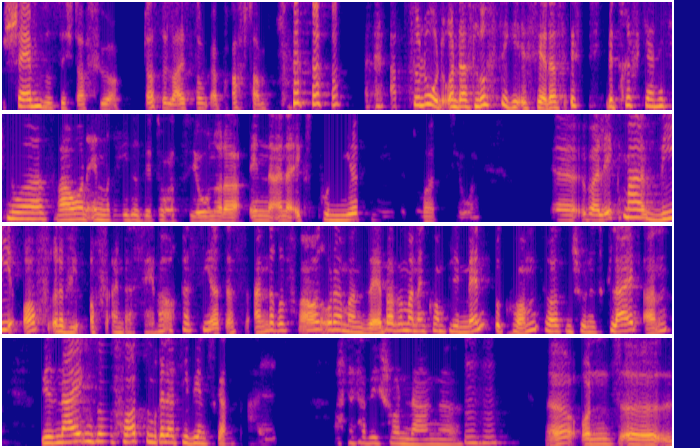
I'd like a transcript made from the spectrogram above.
schämen sie sich dafür, dass sie Leistung erbracht haben. Absolut. Und das Lustige ist ja, das ist, betrifft ja nicht nur Frauen in Redesituationen oder in einer exponierten Situation. Äh, überleg mal, wie oft oder wie oft einem das selber auch passiert, dass andere Frauen oder man selber, wenn man ein Kompliment bekommt, du hast ein schönes Kleid an, wir neigen sofort zum Relativieren, ist ganz alt. Ach, das habe ich schon lange. Mhm. Ja, und äh,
